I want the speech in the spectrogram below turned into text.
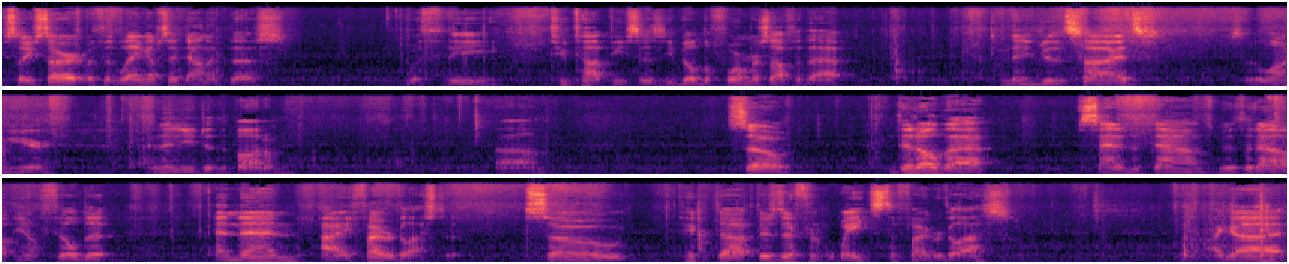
so you start with it laying upside down like this, with the two top pieces. You build the formers off of that, and then you do the sides, so along here, and then you do the bottom. Um, so, did all that, sanded it down, smoothed it out, you know, filled it, and then I fiberglassed it. So, picked up, there's different weights to fiberglass. I got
